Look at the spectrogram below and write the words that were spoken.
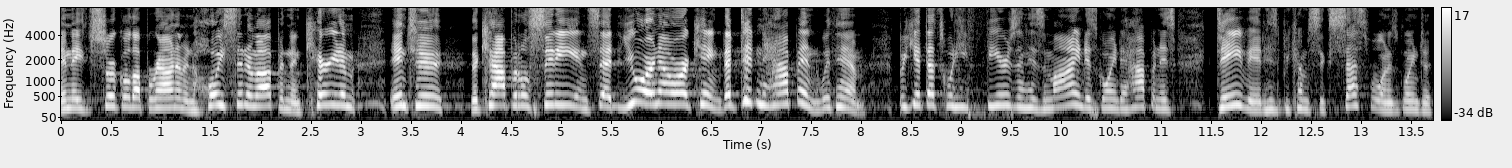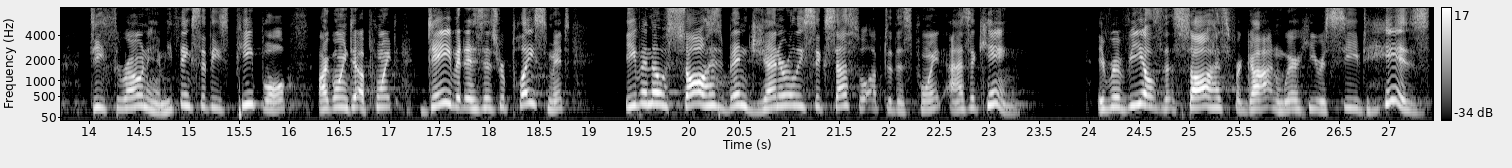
And they circled up around him and hoisted him up and then carried him into the capital city and said, You are now our king. That didn't happen with him. But yet that's what he fears in his mind is going to happen is David has become successful and is going to dethrone him. He thinks that these people are going to appoint David as his replacement even though Saul has been generally successful up to this point as a king. It reveals that Saul has forgotten where he received his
